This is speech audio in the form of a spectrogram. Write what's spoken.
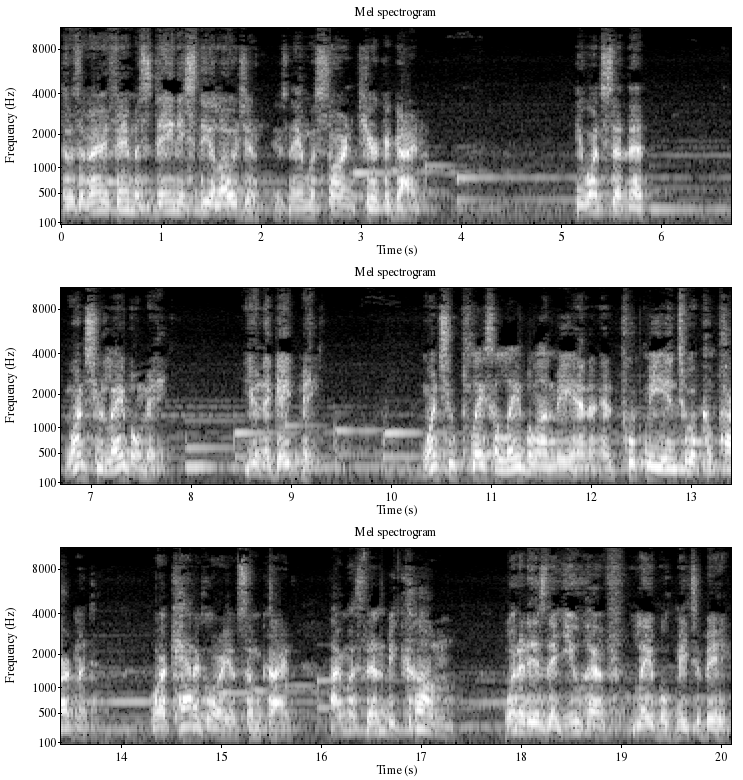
There was a very famous Danish theologian. His name was Soren Kierkegaard. He once said that once you label me, you negate me. Once you place a label on me and, and put me into a compartment or a category of some kind, I must then become what it is that you have labeled me to be.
